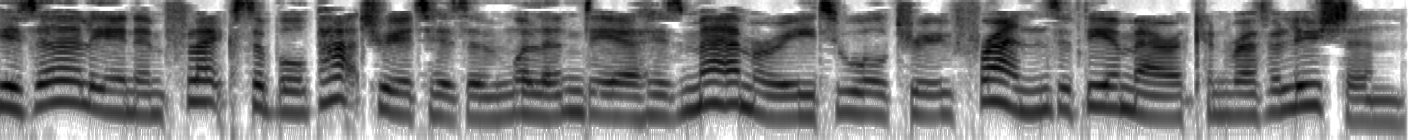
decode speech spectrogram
His early and inflexible patriotism will endear his memory to all true friends of the American Revolution.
